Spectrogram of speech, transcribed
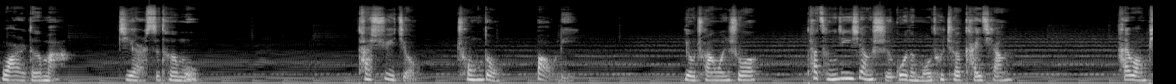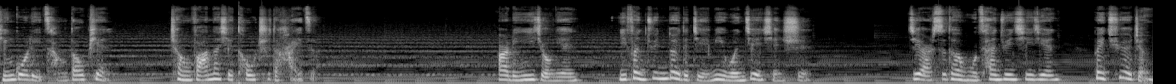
瓦尔德玛·吉尔斯特姆，他酗酒、冲动、暴力。有传闻说，他曾经向驶过的摩托车开枪，还往苹果里藏刀片，惩罚那些偷吃的孩子。二零一九年，一份军队的解密文件显示，吉尔斯特姆参军期间被确诊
